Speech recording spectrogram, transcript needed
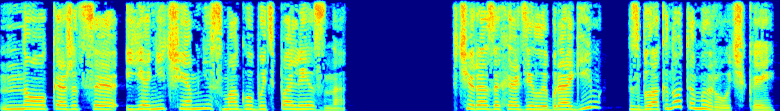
Но, кажется, я ничем не смогу быть полезна. Вчера заходил Ибрагим с блокнотом и ручкой.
